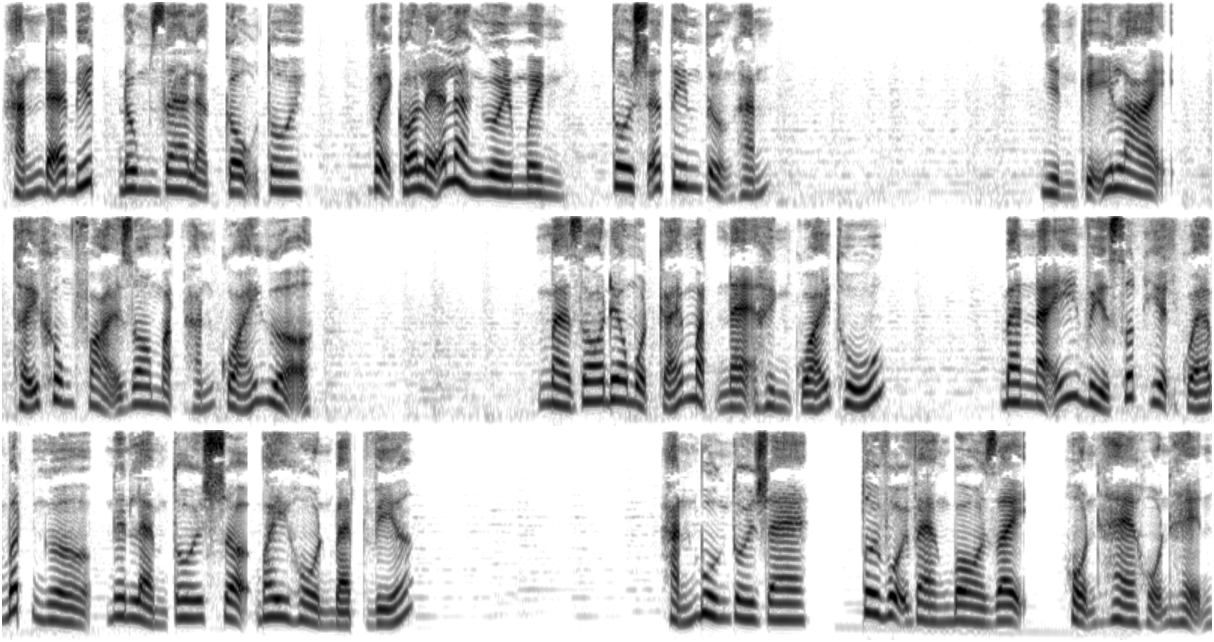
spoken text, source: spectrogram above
Hắn đã biết đông ra là cậu tôi, vậy có lẽ là người mình, tôi sẽ tin tưởng hắn. Nhìn kỹ lại, thấy không phải do mặt hắn quái gở, mà do đeo một cái mặt nạ hình quái thú. Ban nãy vì xuất hiện quá bất ngờ nên làm tôi sợ bay hồn bạt vía. Hắn buông tôi ra, tôi vội vàng bò dậy, hỗn hè hỗn hển.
